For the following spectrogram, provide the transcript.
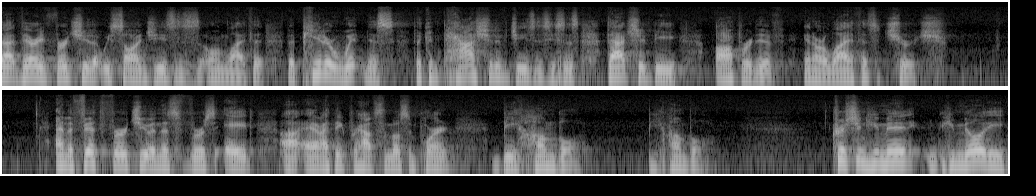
that very virtue that we saw in Jesus' own life, that, that Peter witnessed the compassion of Jesus. He says that should be operative in our life as a church. And the fifth virtue in this verse 8, uh, and I think perhaps the most important, be humble. Be humble. Christian humility, humility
